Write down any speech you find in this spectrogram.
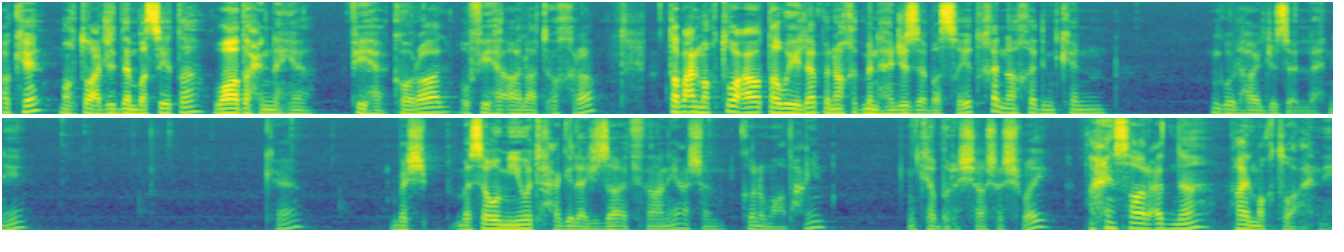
okay؟ مقطوعة جدا بسيطة واضح إن هي فيها كورال وفيها آلات أخرى. طبعا مقطوعة طويلة بناخذ منها جزء بسيط. خلينا ناخذ يمكن نقول هاي الجزء اللي هني. okay؟ بس بسوي mute حق الأجزاء الثانية عشان يكونوا واضحين. نكبر الشاشة شوي. الحين صار عندنا هاي المقطوعة هني.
